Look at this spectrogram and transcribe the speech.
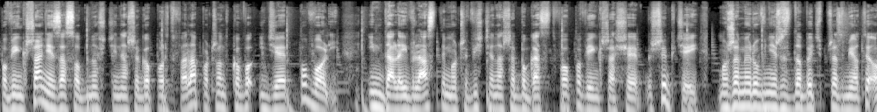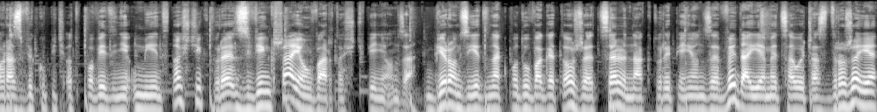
Powiększanie zasobności naszego portfela początkowo idzie powoli. Im dalej w las, tym oczywiście nasze bogactwo powiększa się szybciej. Możemy również zdobyć przedmioty oraz wykupić odpowiednie umiejętności, które zwiększają wartość pieniądza. Biorąc jednak pod uwagę to, że cel, na który pieniądze wydajemy, cały czas drożeje,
